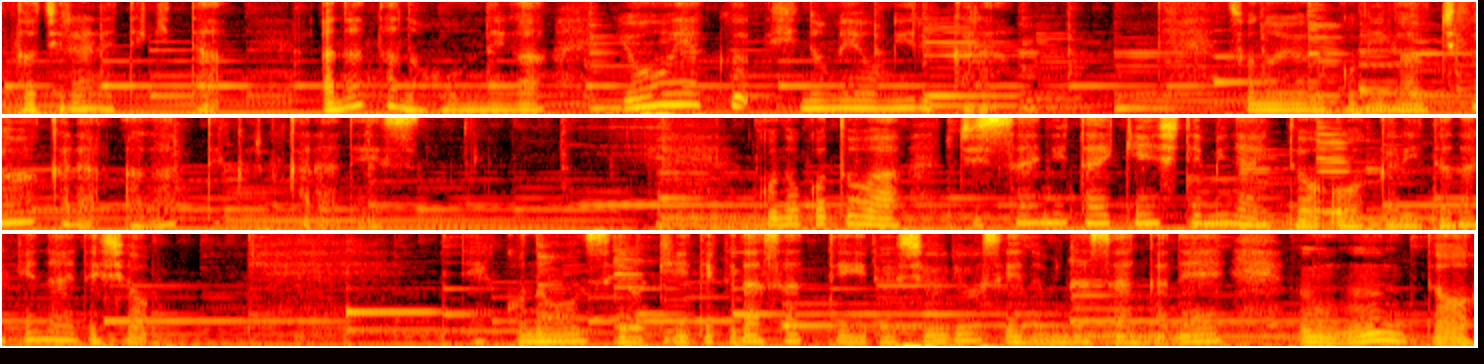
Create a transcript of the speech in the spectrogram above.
閉じられてきたあなたの本音がようやく日の目を見るから。その喜びが内側から上がってくるからです。このことは実際に体験してみないとお分かりいただけないでしょう。この音声を聞いてくださっている修了生の皆さんがねうんうんと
